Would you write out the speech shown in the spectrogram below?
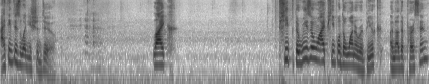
I think this is what you should do. like the reason why people don't want to rebuke another person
